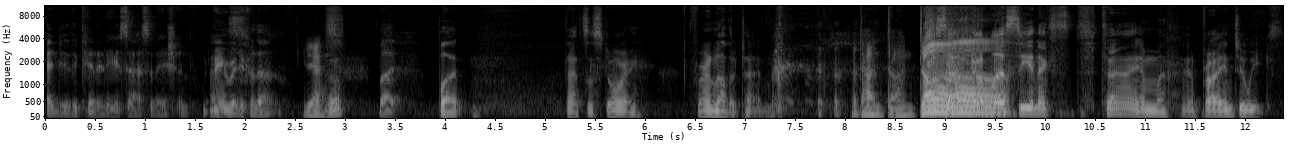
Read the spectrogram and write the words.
and do the Kennedy assassination. Are you ready for that? yes, Yep. But But that's a story for another time. dun dun Peace out. God bless. See you next time. uh, Probably in two weeks.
